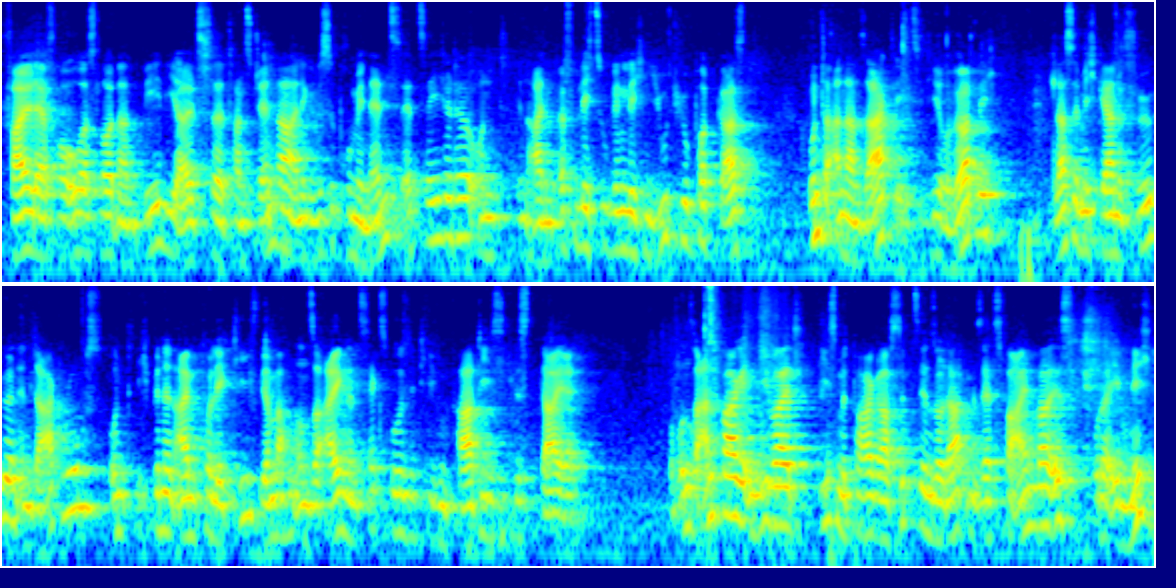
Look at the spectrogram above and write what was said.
Fall der Frau Oberstleutnant B., die als äh, Transgender eine gewisse Prominenz erzählte und in einem öffentlich zugänglichen YouTube-Podcast unter anderem sagte, ich zitiere wörtlich, ich lasse mich gerne vögeln in Darkrooms und ich bin in einem Kollektiv, wir machen unsere eigenen sexpositiven Partys, ist geil. Auf unsere Anfrage, inwieweit dies mit 17 Soldatengesetz vereinbar ist oder eben nicht,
